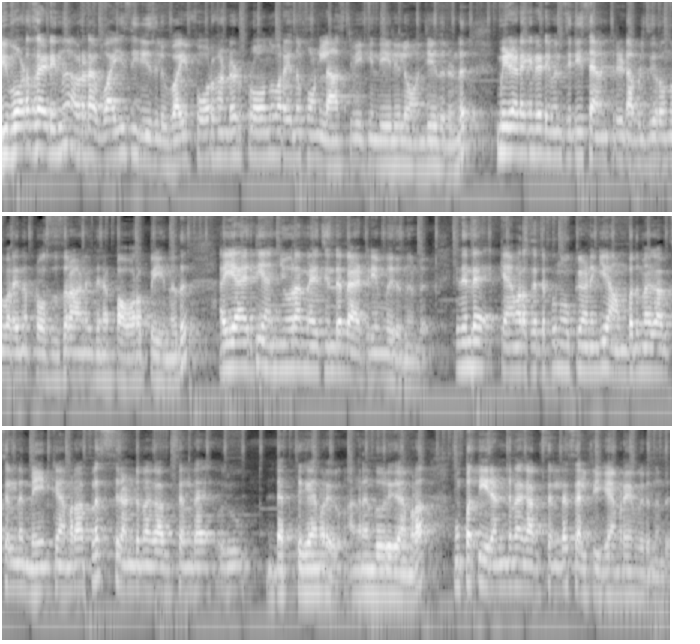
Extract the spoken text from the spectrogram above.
വിവോയുടെ സൈഡിൽ നിന്ന് അവരുടെ വൈ സീരീസിൽ വൈ ഫോർ ഹൺഡ്രഡ് പ്രോ എന്ന് പറയുന്ന ഫോൺ ലാസ്റ്റ് വീക്ക് ഇന്ത്യയിൽ ലോഞ്ച് ചെയ്തിട്ടുണ്ട്. മീഡിയടെക്കിന്റെ dimensity seven three double zero എന്ന് പറയുന്ന പ്രോസസ്സറാണ് ഇതിനെ പവർ അപ്പ് ചെയ്യുന്നത്. അയ്യായിരത്തി അഞ്ഞൂറ് എം എച്ചിന്റെ ബാറ്ററിയും വരുന്നുണ്ട്. ഇതിന്റെ ക്യാമറ സെറ്റപ്പ് നോക്കുകയാണെങ്കിൽ അമ്പത് മെഗാ പിക്സലിന്റെ മെയിൻ ക്യാമറ പ്ലസ് രണ്ട് മെഗാ പിക്സലിന്റെ ഒരു ഡെപ്ത് ക്യാമറയോ അങ്ങനെ എന്തോ ഒരു ക്യാമറ മുപ്പത്തി രണ്ട് മെഗാ പിക്സലിന്റെ സെൽഫി ക്യാമറയും വരുന്നുണ്ട്.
